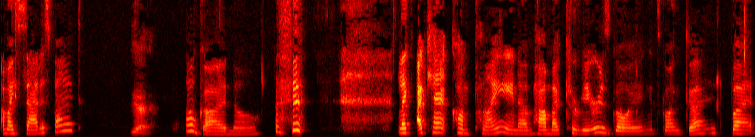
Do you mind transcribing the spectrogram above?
Am I satisfied? Yeah. Oh God, no. Like I can't complain of how my career is going. It's going good, but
